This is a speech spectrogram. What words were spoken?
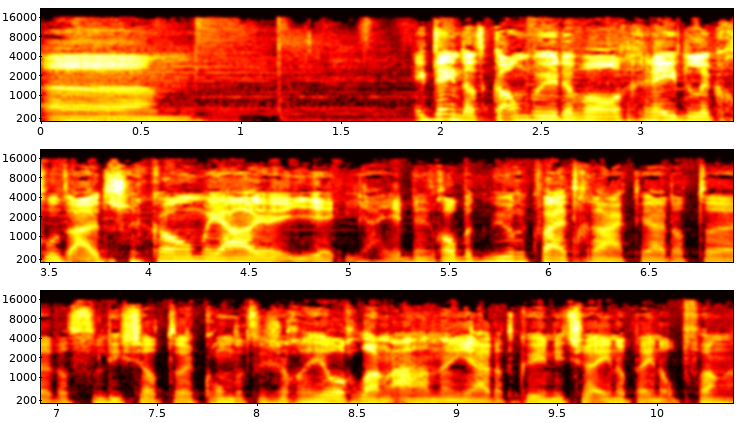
Ehm, ik denk dat Cambuur er wel redelijk goed uit is gekomen. Ja, je, je- bent Robert Muren kwijtgeraakt. Ja, dat, eh, dat verlies dat uh, zich al heel erg lang aan. En ja, dat kun je niet zo één op één opvangen.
